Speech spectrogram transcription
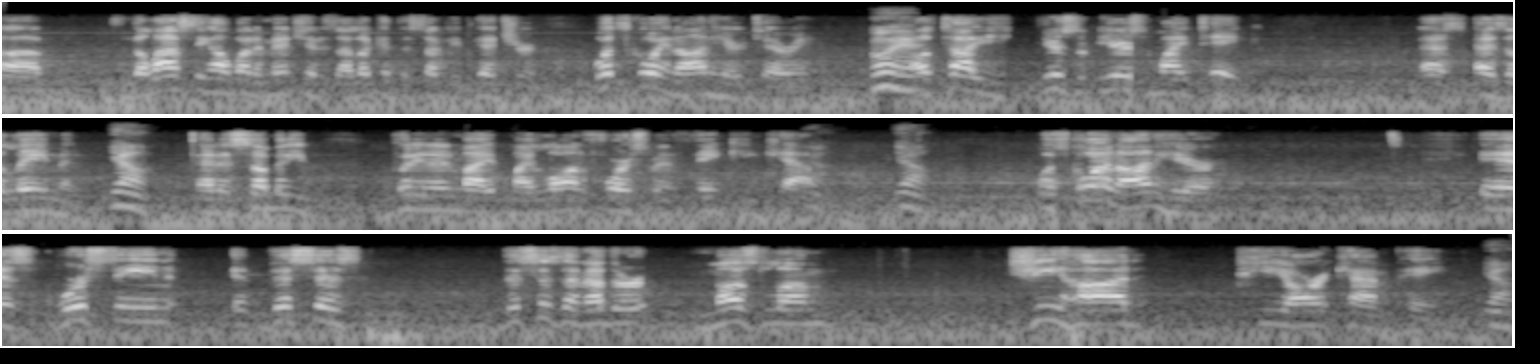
Uh, the last thing I want to mention is I look at this ugly picture. What's going on here, Terry? Go ahead. I'll tell you. Here's here's my take as as a layman Yeah, and as somebody putting in my my law enforcement thinking cap. yeah, What's going on here is we're seeing this is this is another Muslim jihad PR campaign. Yeah.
